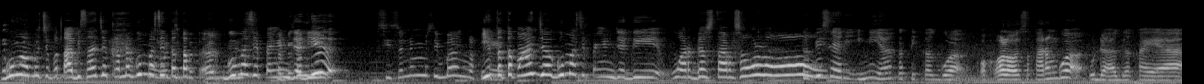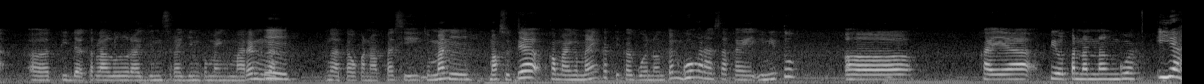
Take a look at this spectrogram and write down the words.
Gue nggak mau cepet habis aja karena gue masih tetap gue masih pengen Tapi kan jadi dia seasonnya masih banyak Iya kayak. tetap aja gue masih pengen jadi warga Star Solo. tapi seri ini ya ketika gua oh, kalau sekarang gua udah agak kayak eh, tidak terlalu rajin serajin kemarin-kemarin nggak Hmm. nggak tahu kenapa sih cuman Hmm. maksudnya kemarin-kemarin ketika gua nonton gua ngerasa kayak ini tuh eh kayak pil penenang gua iya,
